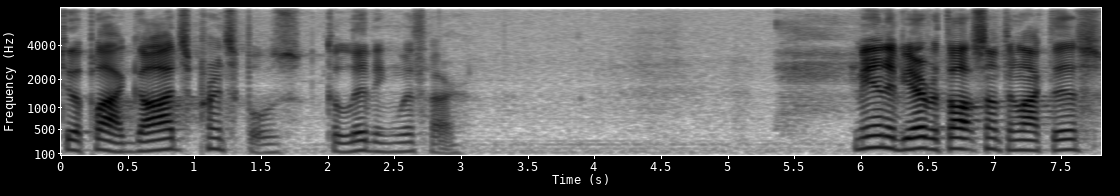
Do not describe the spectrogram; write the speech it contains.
to apply God's principles to living with her. Men, have you ever thought something like this?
